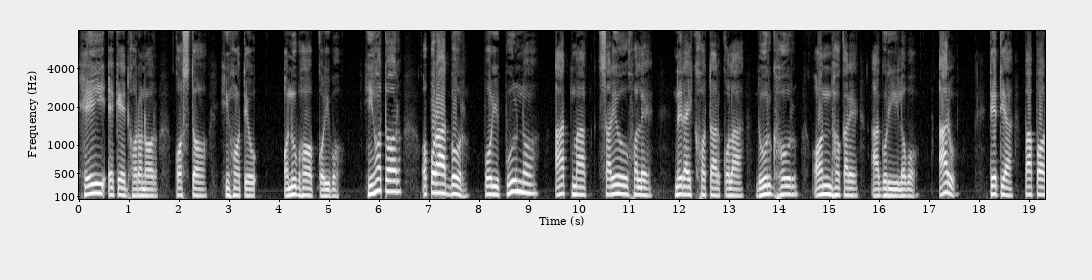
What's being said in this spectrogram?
সেই একে ধৰণৰ কষ্ট সিহঁতেও অনুভৱ কৰিব। সিহঁতৰ অপৰাধবোৰ পৰিপূৰ্ণ আত্মাক চাৰিওফালে নিৰাক্ষতাৰ কলা দুৰ্ঘোৰ অন্ধকাৰে আগুৰি ল'ব। আৰু তেতিয়া পাপৰ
